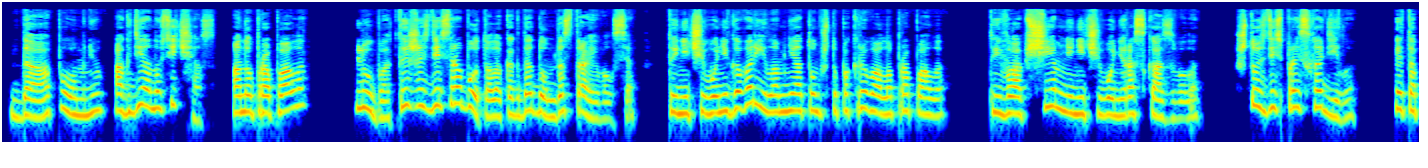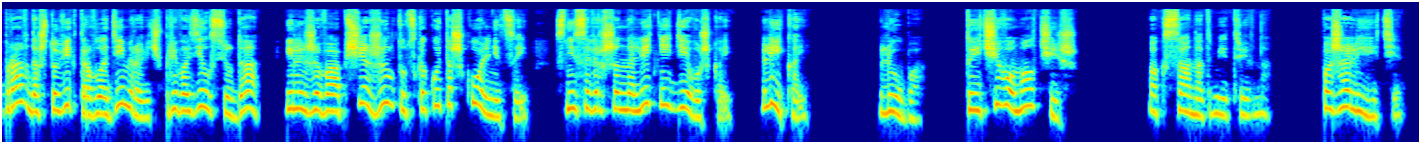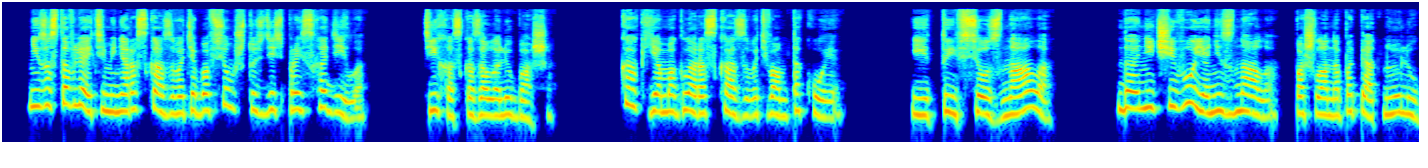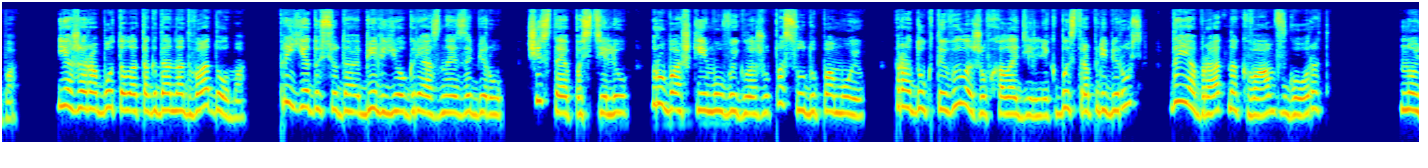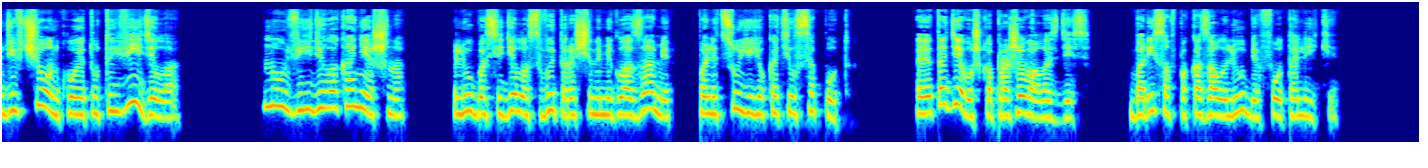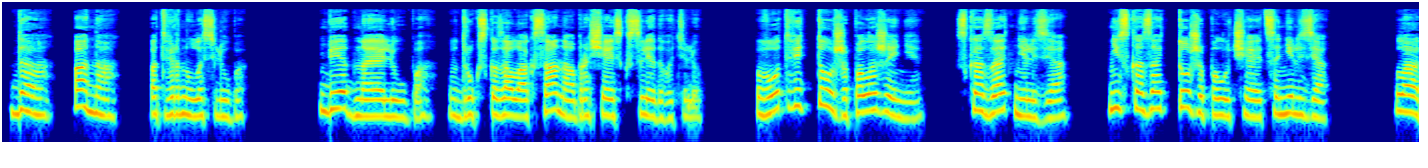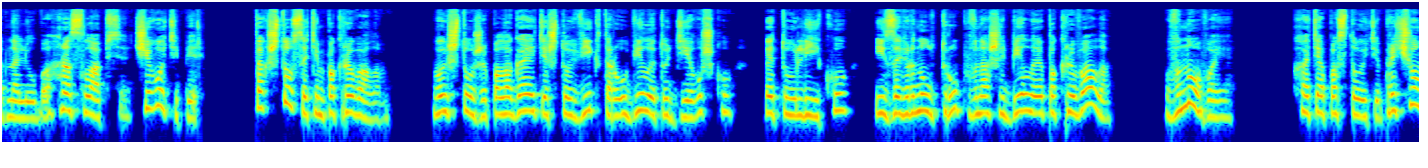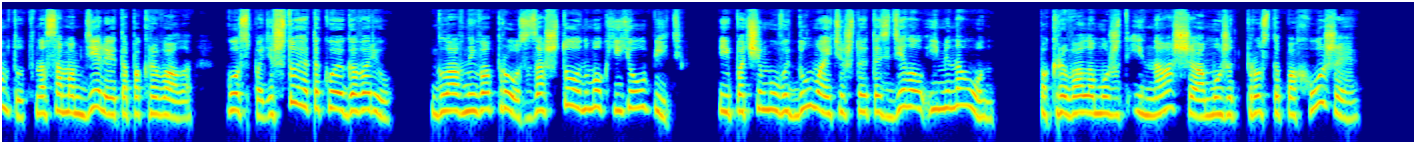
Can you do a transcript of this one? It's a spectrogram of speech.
Да, помню. А где оно сейчас? Оно пропало? Люба, ты же здесь работала, когда дом достраивался. Ты ничего не говорила мне о том, что покрывало пропало. Ты вообще мне ничего не рассказывала. Что здесь происходило? Это правда, что Виктор Владимирович привозил сюда или же вообще жил тут с какой-то школьницей, с несовершеннолетней девушкой, Ликой? Люба, «Ты чего молчишь?» «Оксана Дмитриевна, пожалеете. Не заставляйте меня рассказывать обо всем, что здесь происходило», – тихо сказала Любаша. «Как я могла рассказывать вам такое?» «И ты все знала?» «Да ничего я не знала», – пошла на попятную Люба. «Я же работала тогда на два дома. Приеду сюда, белье грязное заберу, чистое постелю, рубашки ему выглажу, посуду помою, Продукты выложу в холодильник, быстро приберусь, да и обратно к вам в город. Но девчонку эту ты видела? Ну, видела, конечно. Люба сидела с вытаращенными глазами, по лицу ее катился пот. Эта девушка проживала здесь. Борисов показал Любе фото Лики. «Да, она», – отвернулась Люба. «Бедная Люба», – вдруг сказала Оксана, обращаясь к следователю. «Вот ведь тоже положение. Сказать нельзя. Не сказать тоже, получается, нельзя. Ладно, Люба, расслабься. Чего теперь? Так что с этим покрывалом? Вы что же, полагаете, что Виктор убил эту девушку, эту Лику, и завернул труп в наше белое покрывало? В новое? Хотя, постойте, при чем тут на самом деле это покрывало? Господи, что я такое говорю? Главный вопрос, за что он мог ее убить? И почему вы думаете, что это сделал именно он? Покрывало, может, и наше, а может, просто похожее?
